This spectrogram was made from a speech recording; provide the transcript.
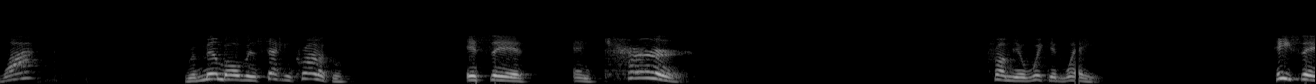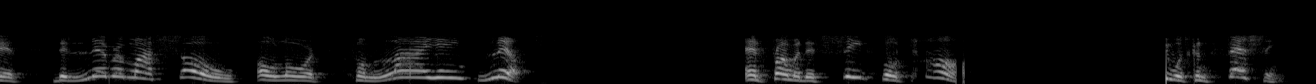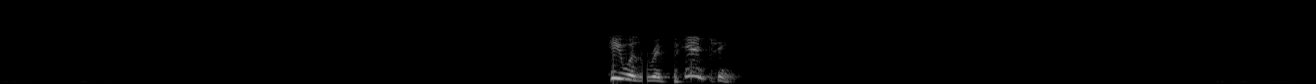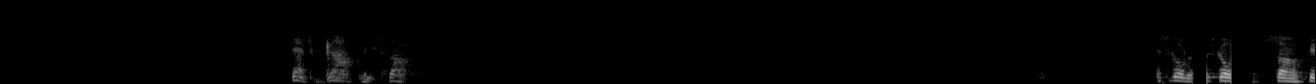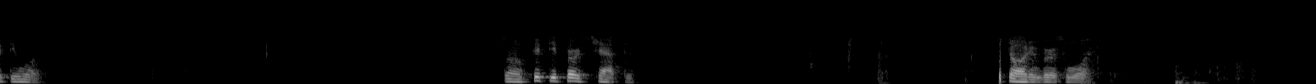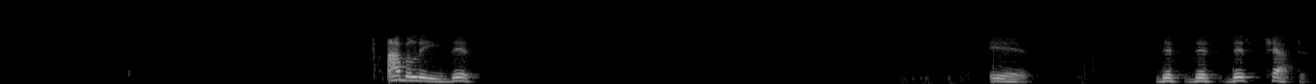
Why? Remember over in Second Chronicles, it says, and turn from your wicked ways. He says, deliver my soul, O Lord, from lying lips and from a deceitful tongue. He was confessing. He was repenting. That's godly sorrow. Let's go to let's go to Psalm 51. Psalm 51st chapter. Start in verse 1. I believe this is this this this chapter,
